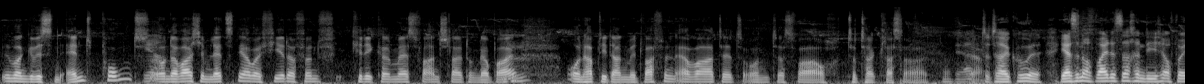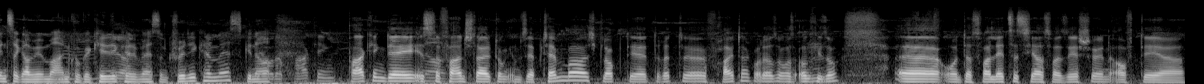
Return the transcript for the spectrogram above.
immer einen gewissen Endpunkt. Ja. Und da war ich im letzten Jahr bei vier oder fünf Critical Mass Veranstaltungen dabei Mhm. Und habe die dann mit Waffeln erwartet und das war auch total klasse halt. Ne? Ja, total cool. Ja, es sind auch beide Sachen, die ich auch bei Instagram mir immer angucke. Critical Ja. Mass und Critical Mass, genau. Oder Parking, Parking Day ist Genau. eine Veranstaltung im September, ich glaube der dritte Freitag oder sowas, irgendwie Mhm. so. Äh, und das war letztes Jahr, es war sehr schön auf der,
